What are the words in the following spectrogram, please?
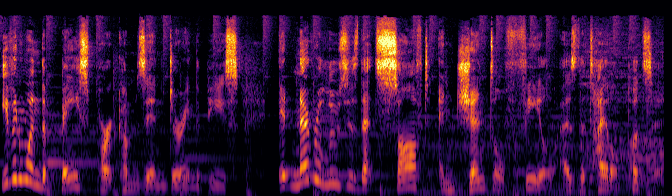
Even when the bass part comes in during the piece, it never loses that soft and gentle feel as the title puts it.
